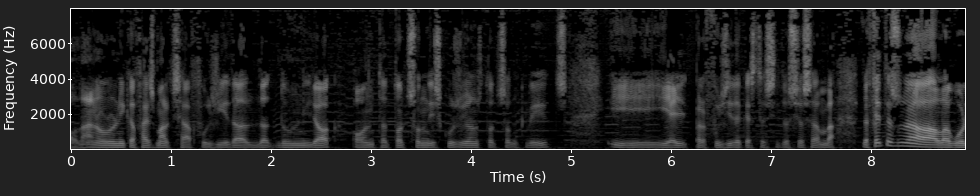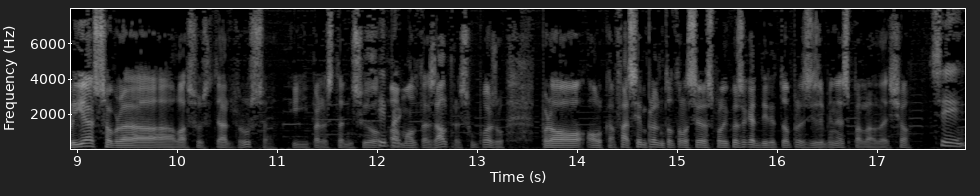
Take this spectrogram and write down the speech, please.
el nano l'únic que fa és marxar, fugir d'un lloc on tots són discussions, tots són crits, i, i ell, per fugir d'aquesta situació, se'n va. De fet, és una al·legoria sobre la societat russa, i per extensió sí, per- a moltes altres, suposo. Però el que fa sempre en totes les seves pel·lícules aquest director precisament és parlar d'això. Sí,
